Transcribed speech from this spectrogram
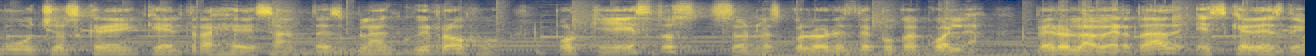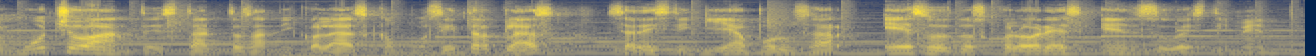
muchos creen que el traje de Santa es blanco y rojo, porque estos son los colores de Coca-Cola, pero la verdad es que desde mucho antes, tanto San Nicolás como Sinterklaas se distinguían por usar esos dos colores en su vestimenta.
